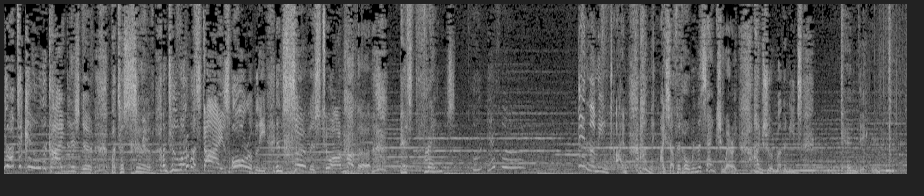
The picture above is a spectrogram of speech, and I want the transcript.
not to kill the kind listener, but to serve until one of us dies horribly in service to our mother. Best friends forever. In the meantime, I'll make myself at home in the sanctuary. I'm sure Mother needs tending.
